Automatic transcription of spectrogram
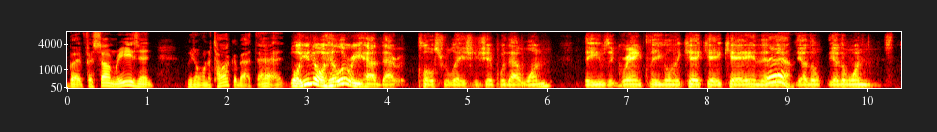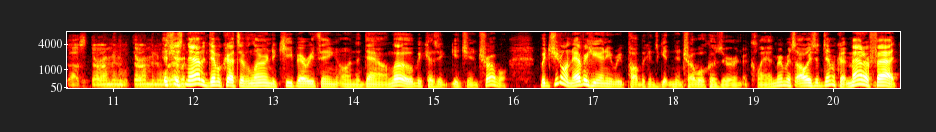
but for some reason, we don't want to talk about that. Well, you know, Hillary had that close relationship with that one. That he was a Grand Kleagle in the KKK, and then Yeah. the, the other the other one, uh, Thurman, Thurman, It's just now the Democrats have learned to keep everything on the down low because it gets you in trouble. But you don't ever hear any Republicans getting in trouble because they're in a Klan. Remember, it's always a Democrat. Matter of fact,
